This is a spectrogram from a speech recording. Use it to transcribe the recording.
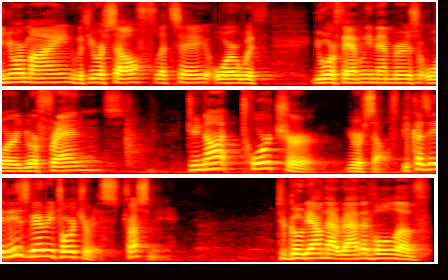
in your mind with yourself, let's say, or with your family members or your friends. Do not torture yourself because it is very torturous, trust me, to go down that rabbit hole of,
